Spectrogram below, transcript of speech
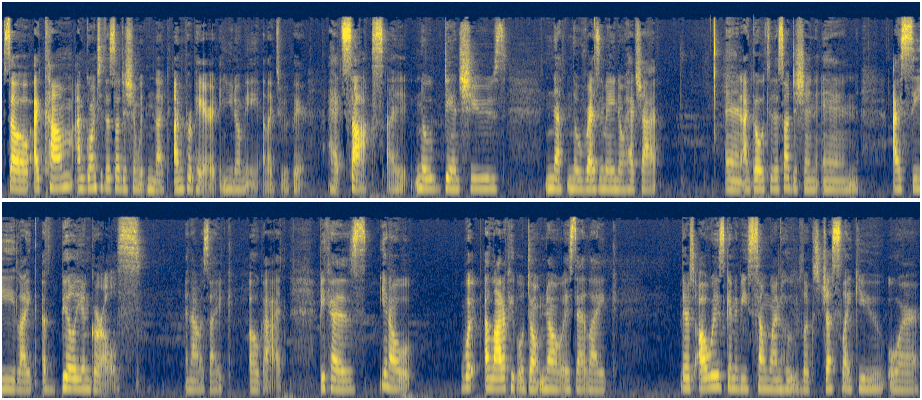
So I come. I'm going to this audition with like unprepared, and you know me. I like to be prepared. I had socks. I no dance shoes, no, no resume, no headshot. And I go to this audition, and I see like a billion girls, and I was like, oh god, because you know what a lot of people don't know is that like there's always going to be someone who looks just like you or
